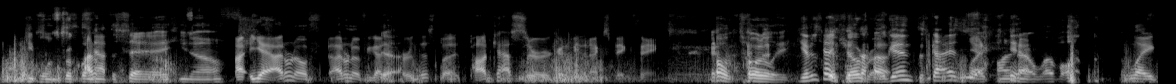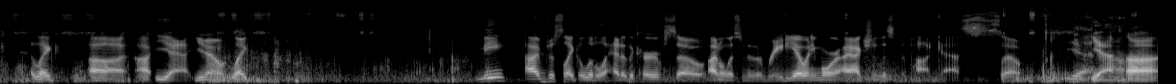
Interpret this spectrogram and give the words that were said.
what people in Brooklyn have to say. You know. I, yeah, I don't know if I don't know if you guys Yeah. have heard this, but podcasts are going to be the next big thing. Oh, totally. You have this guy Joe Rogan. This guy is like Yeah, on yeah. another level. like like uh, uh yeah you know like me, I'm just like a little ahead of the curve, so I don't listen to the radio anymore. I actually listen to podcasts. So Yeah. yeah, no. uh,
